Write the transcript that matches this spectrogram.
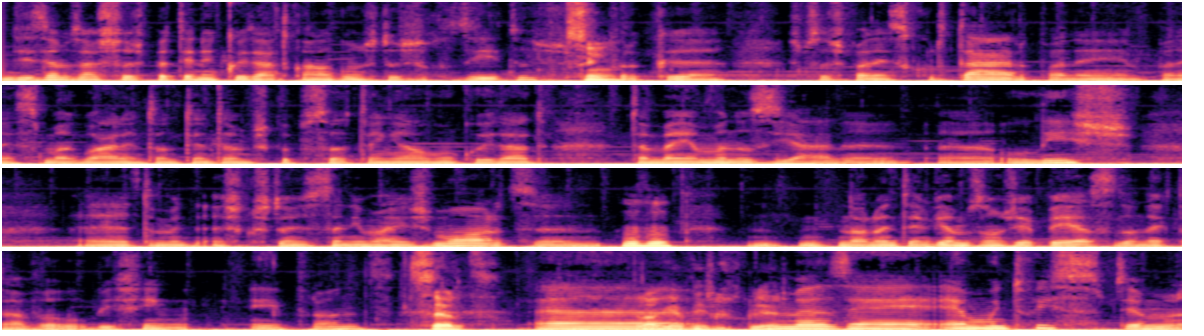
dizemos às pessoas para terem cuidado com alguns dos resíduos, Sim. porque as pessoas podem se cortar, podem, podem se magoar, então tentamos que a pessoa tenha algum cuidado também a manusear eh, o lixo. Eh, também as questões dos animais mortos. eh, Uhum. Normalmente enviamos um GPS de onde é que estava o bichinho e pronto. Certo. Vir recolher. Mas é, é muito isso. Temos,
